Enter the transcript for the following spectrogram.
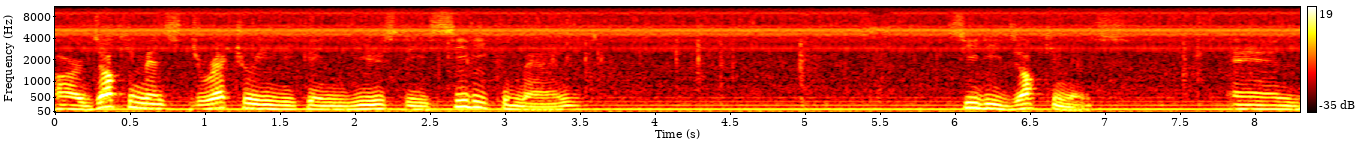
our documents directory, we can use the cd command, cd documents, and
